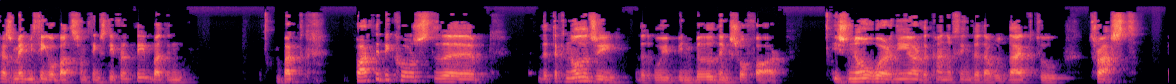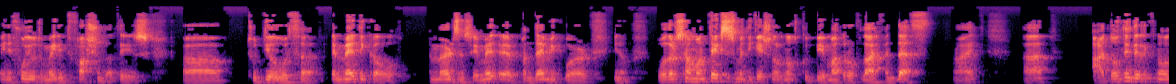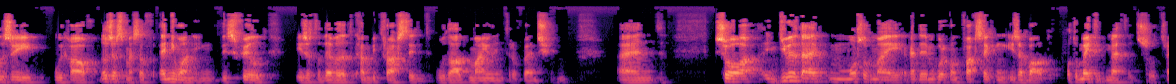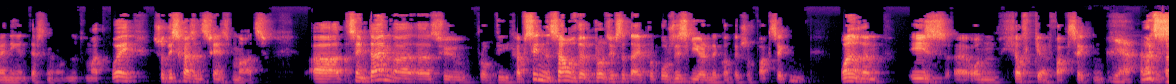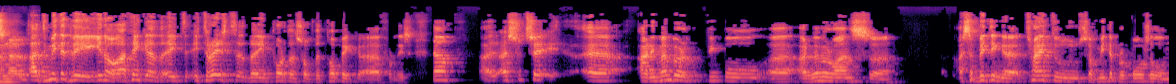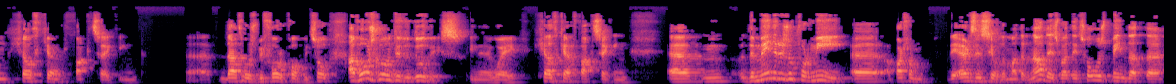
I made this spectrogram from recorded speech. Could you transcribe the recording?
has made me think about some things differently. But in but partly because the the technology that we've been building so far is nowhere near the kind of thing that I would like to trust in a fully automated fashion. That is uh, to deal with uh, a medical emergency, a, a, pandemic where you know whether someone takes this medication or not could be a matter of life and death, right? Uh, I don't think the technology we have, not just myself, anyone in this field, is at a level that can be trusted without my own intervention. And so, uh, given that I, most of my academic work on fact checking is about automated methods, so training and testing in an automatic way, so this hasn't changed much. Uh, at the same time, uh, as you probably have seen, some of the projects that I proposed this year in the context of fact checking, one of them is uh, on healthcare fact checking. Yeah, which admittedly, you know, I think it, it raised the importance of the topic uh, for this. Now, I, I should say, uh, I remember people, uh, I remember once uh, submitting, a, trying to submit a proposal on healthcare fact checking. That was before COVID. So I've always wanted to do this in a way, healthcare fact checking. the main reason for me, apart from the urgency of the matter nowadays, but it's always been that uh,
